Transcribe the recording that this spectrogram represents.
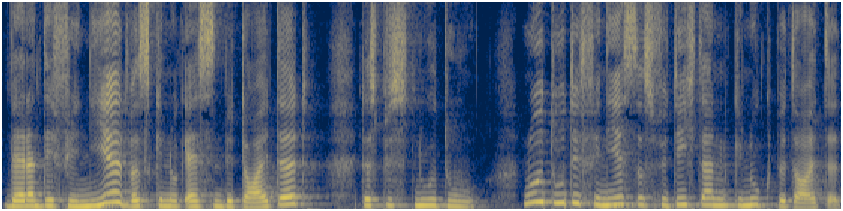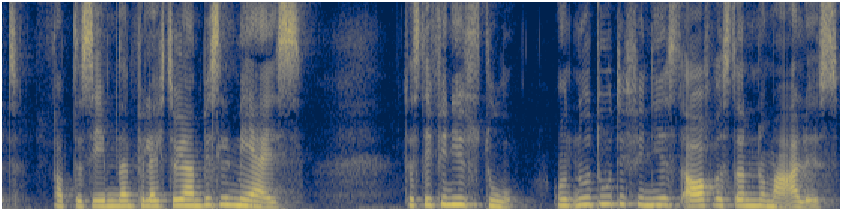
wer dann definiert, was genug Essen bedeutet, das bist nur du. Nur du definierst, was für dich dann genug bedeutet. Ob das eben dann vielleicht sogar ein bisschen mehr ist. Das definierst du. Und nur du definierst auch, was dann normal ist.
